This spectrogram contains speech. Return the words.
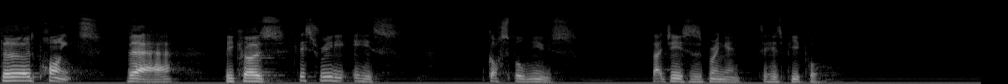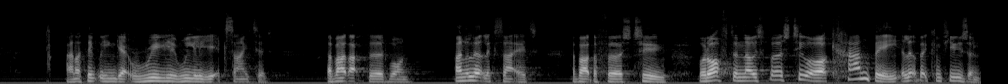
third point there because this really is gospel news that Jesus is bringing to his people. And I think we can get really, really excited about that third one and a little excited about the first two. But often those first two are, can be a little bit confusing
